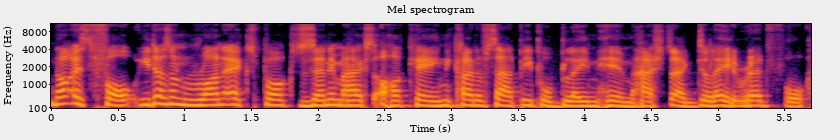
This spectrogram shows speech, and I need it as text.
Not his fault. He doesn't run Xbox, ZeniMax, Arkane. Kind of sad. People blame him. Hashtag delay Redfall.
